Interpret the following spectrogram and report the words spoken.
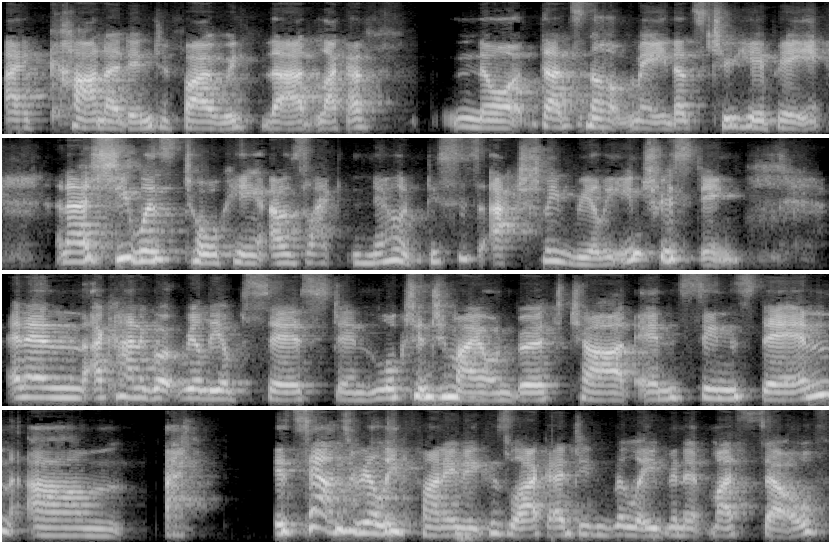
I can't identify with that. Like I not that's not me that's too hippie. And as she was talking i was like no this is actually really interesting. And then i kind of got really obsessed and looked into my own birth chart. And since then um, I, it sounds really funny because like i didn't believe in it myself.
